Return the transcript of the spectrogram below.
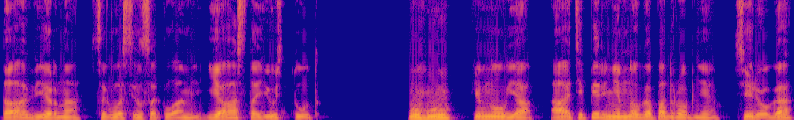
«Да, верно», – согласился Клами. «Я остаюсь тут». «Угу», – кивнул я. «А теперь немного подробнее. Серега?»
